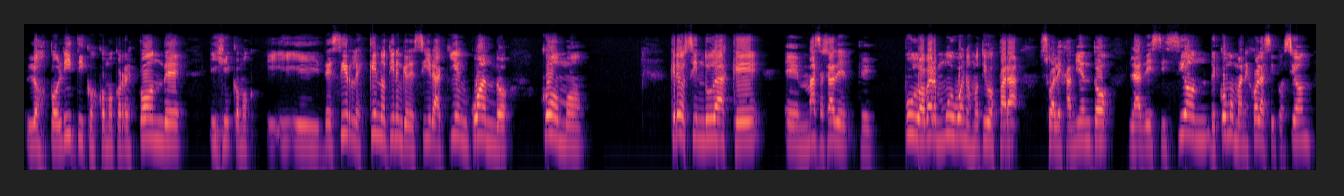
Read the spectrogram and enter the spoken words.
los políticos como corresponde y, como, y decirles qué no tienen que decir, a quién, cuándo, cómo, Creo sin dudas que eh, más allá de que pudo haber muy buenos motivos para su alejamiento, la decisión de cómo manejó la situación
